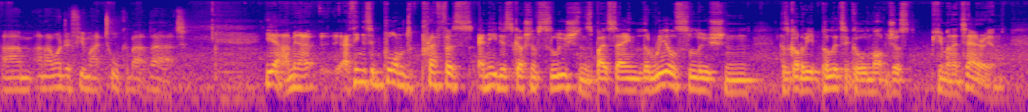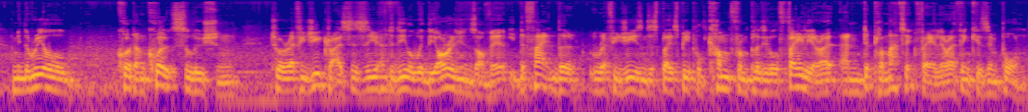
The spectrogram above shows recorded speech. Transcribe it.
Um, and I wonder if you might talk about that. Yeah, I mean, I, I, think it's important to preface any discussion of solutions by saying that the real solution has got to be political, not just humanitarian. I mean, the real quote unquote solution to a refugee crisis, you have to deal with the origins of it. The fact that refugees and displaced people come from political failure and diplomatic failure, I think, is important.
